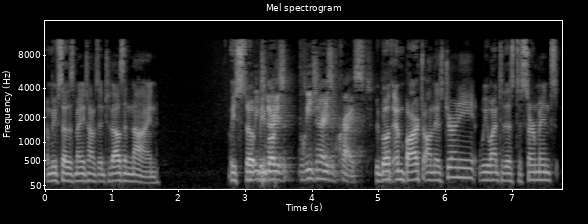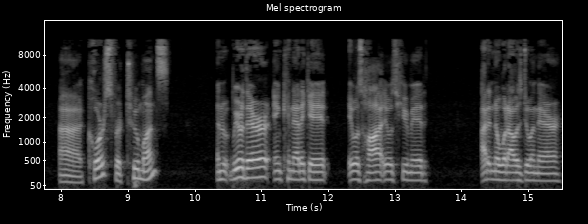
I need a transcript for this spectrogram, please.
and we've said this many times in 2009. We still legionaries, we both, legionaries of Christ. We both embarked on this journey. We went to this discernment uh, course for two months, and we were there in Connecticut. It was hot. It was humid. I didn't know what I was doing there,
